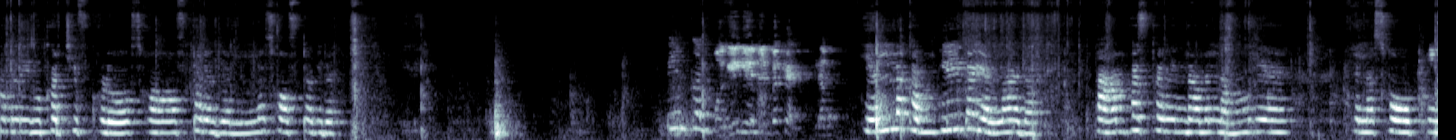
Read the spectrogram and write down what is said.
ಆಮೇಲೆ ಇದು ಕರ್ಚಿಫ್ಗಳು ಸಾಫ್ಟ್ ಆಗಿದೆ ಎಲ್ಲ ಸಾಫ್ಟ್ ಆಗಿದೆ. ಮಗಿಗೆ ಏನೇನ್ ಬೇಕು? ಎಲ್ಲ ಕಂಪ್ಲೀಟಾಗಿ ಎಲ್ಲ ಇದೆ. ಪ್ಯಾಂಪಸ್ ತವಿಂದ ಆಮೇಲೆ ನಮಗೆ ಎಲ್ಲ ಸೋಪು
